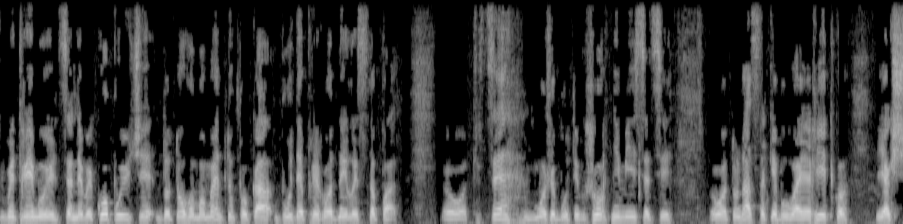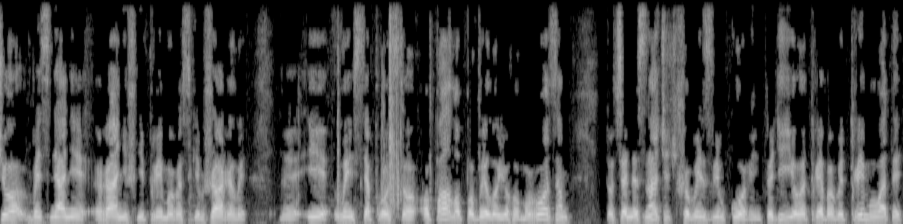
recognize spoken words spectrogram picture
витримується, не викопуючи до того моменту, поки буде природний листопад. От. Це може бути в жовтні місяці. От. У нас таке буває рідко. Якщо весняні ранішні приморозки вжарили е, і листя просто опало, побило його морозом, то це не значить, що визрів корінь. Тоді його треба витримувати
